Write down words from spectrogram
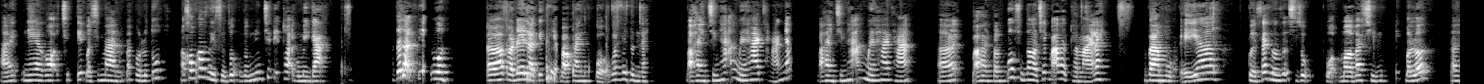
Đấy, nghe gọi trực tiếp ở trên màn bắt bluetooth. Nó không khác gì sử dụng giống như chiếc điện thoại của mình cả. Rất là tiện luôn. Đó và đây là cái thẻ bảo hành của Webvision này bảo hành chính hãng 12 tháng nhé bảo hành chính hãng 12 tháng. Đấy bảo hành toàn quốc chúng ta có check mã vạch thoải mái này. Và một cái uh, quyển sách hướng dẫn sử dụng của M39 Plus. Đây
